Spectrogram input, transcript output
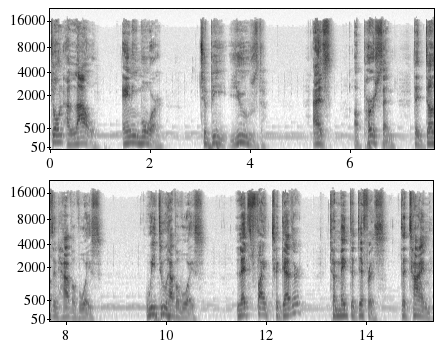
Don't allow anymore to be used as a person that doesn't have a voice. We do have a voice. Let's fight together to make the difference. The time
